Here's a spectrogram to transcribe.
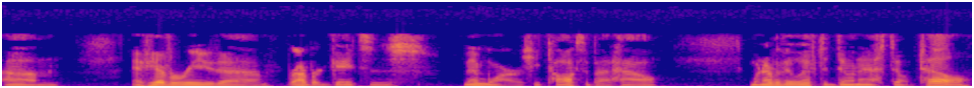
Um, if you ever read uh, Robert Gates's memoirs, he talks about how whenever they lifted "Don't Ask, Don't Tell"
